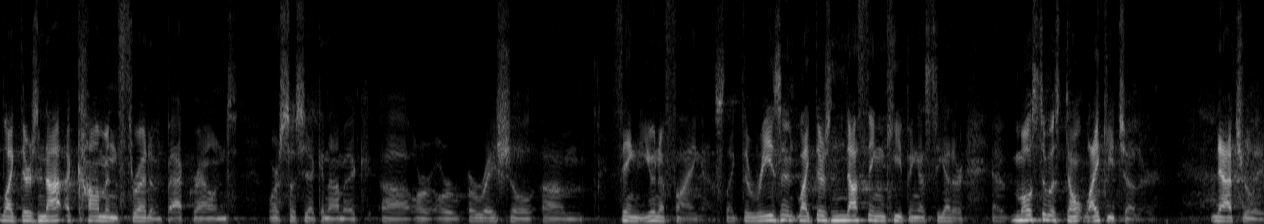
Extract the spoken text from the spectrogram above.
like, there's not a common thread of background or socioeconomic uh, or, or, or, racial um, thing unifying us. Like the reason, like there's nothing keeping us together. Uh, most of us don't like each other naturally.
